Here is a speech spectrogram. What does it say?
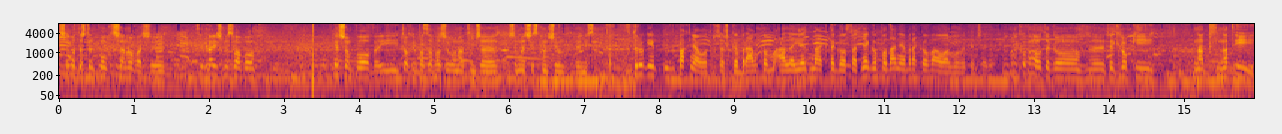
trzeba też ten punkt szanować. Zagraliśmy słabo pierwszą połowę i to chyba zaważyło na tym, że, że mecz się skończył remisem. W drugiej pachniało troszeczkę bramką, ale jednak tego ostatniego podania brakowało albo wykończenia. No, brakowało tego, y, tej kropki nad, nad i. Y,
